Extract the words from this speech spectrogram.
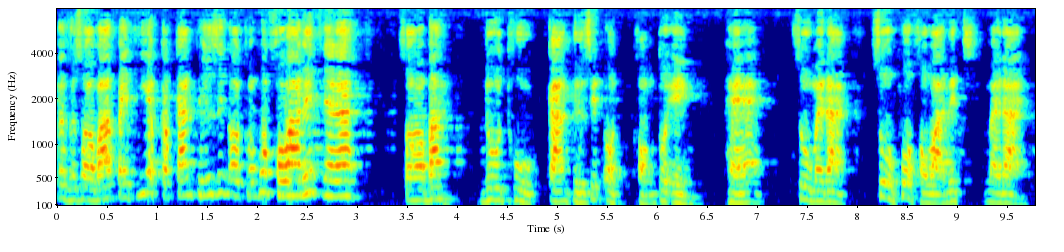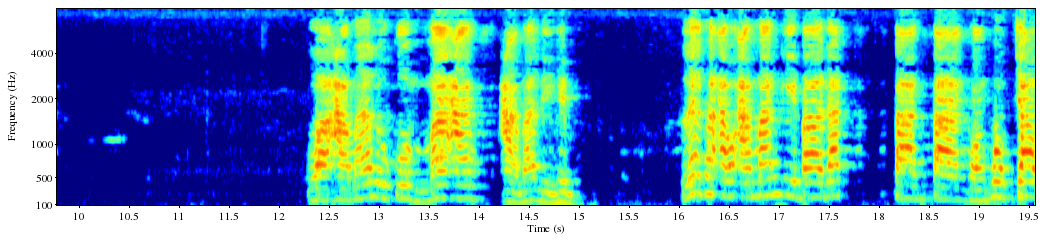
ก็คือซอฮาบะห์ไปเทียบกับการถือสินอดของพวกคอวาริสเนี่ยนะซอฮาบะห์ดูถูกการถือสินอดของตัวเอง แพ้สู้ไม่ได้ สู้พวกคอวาริสไม่ได้ว่าอามาลูกุมมาอาอามาลีฮิม และถ้าเอาอามันอิบาดัตต่างๆของพวกเจ้า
